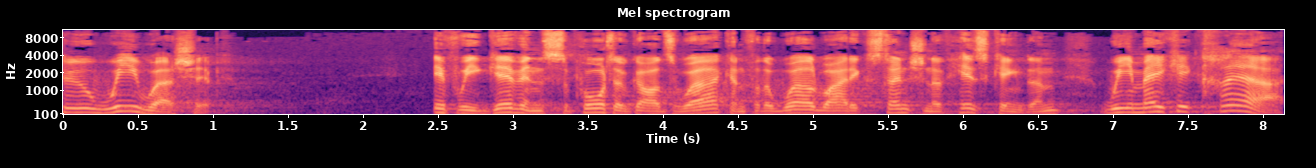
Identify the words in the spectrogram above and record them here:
who we worship. If we give in support of God's work and for the worldwide extension of His kingdom, we make it clear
